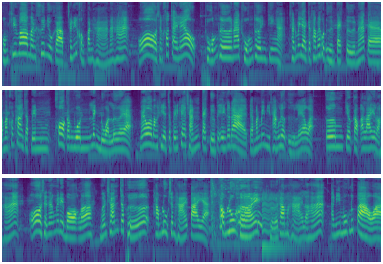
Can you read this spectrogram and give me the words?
ผมคิดว่ามันขึ้นอยู่กับชนิดของปัญหานะฮะ โอ้ ฉันเข้าใจแล้วถูกของเธอนะถูกของเธอจริงๆอะ ฉันไม่อยากจะทำให้คนอื่นแตกตื่นนะ แต่มันค่อนข้างจะเป็นข้อกังวลเร่งด่วนเลยอะ แม้ว่าบางทีอาจจะเป็นแค่ฉันแตกตื่นไปเองก็ได้ แต่มันไม่มีทางเลือกอื่นแล้วอะ เอิมเกี่ยวกับอะไรเหรอฮะ โอ้ ฉันยังไม่ได้บอกเหรอ เหมือนฉันจะเผลอทำลูกฉันหายไปอะทำลูกหาย เผลอทำหายเหรอฮะ อันนี้มุกหรือเปล่าอะ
